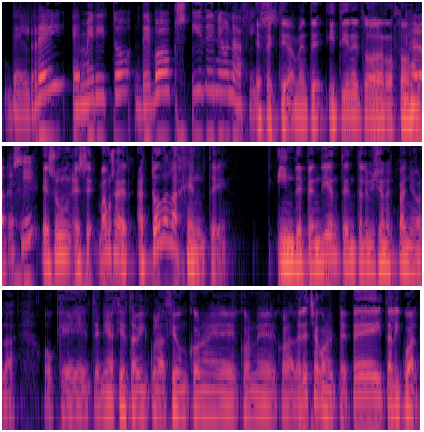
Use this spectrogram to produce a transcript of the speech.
del rey, emérito, de Vox y de neonazis. Efectivamente, y tiene toda la razón. Claro que sí. Es un, es- vamos a ver, a toda la gente independiente en televisión española o que tenía cierta vinculación con, eh, con, eh, con la derecha, con el PP y tal y cual.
